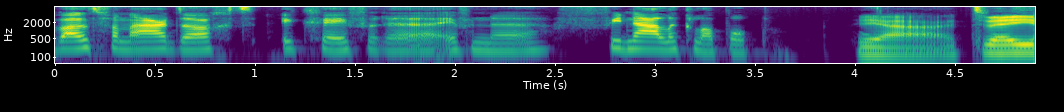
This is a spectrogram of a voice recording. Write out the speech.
Wout van Aert dacht, ik geef er even een finale klap op. ja twee.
